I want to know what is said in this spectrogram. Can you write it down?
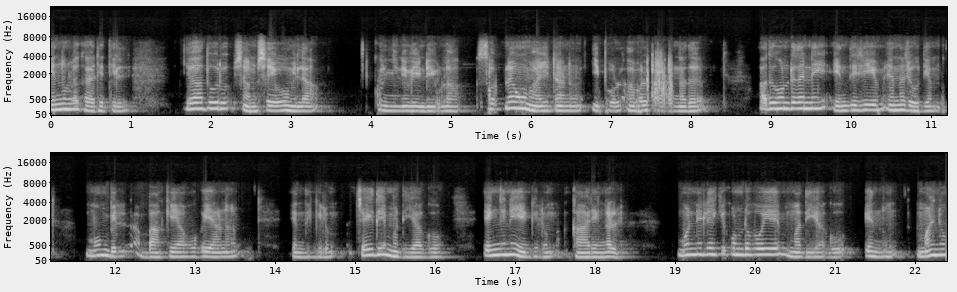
എന്നുള്ള കാര്യത്തിൽ യാതൊരു സംശയവുമില്ല. കുഞ്ഞിന് വേണ്ടിയുള്ള സ്വപ്നവുമായിട്ടാണ് ഇപ്പോൾ അവൾ പോകുന്നത്. അതുകൊണ്ട് തന്നെ എന്തു ചെയ്യും എന്ന ചോദ്യം മുമ്പിൽ ബാക്കിയാവുകയാണ്. എന്തെങ്കിലും ചെയ്തേ മതിയാകൂ. എങ്ങനെയെങ്കിലും കാര്യങ്ങൾ മുന്നിലേക്ക് കൊണ്ടുപോയേ മതിയാകൂ എന്നും മനു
